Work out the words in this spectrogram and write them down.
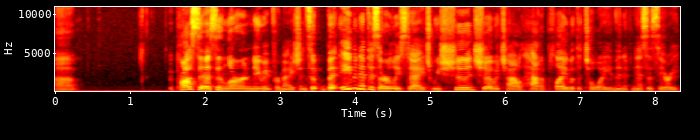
uh, process and learn new information. So, but even at this early stage, we should show a child how to play with a toy and then, if necessary,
